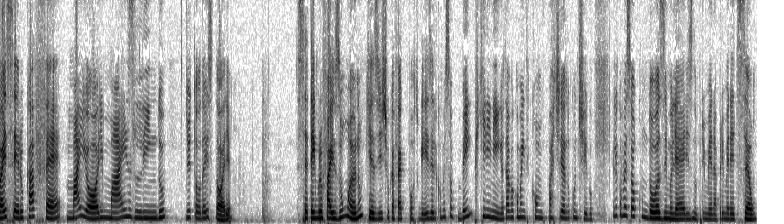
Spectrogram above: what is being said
Vai ser o café maior e mais lindo de toda a história. Setembro faz um ano que existe o Café Português. Ele começou bem pequenininho. Eu estava compartilhando contigo. Ele começou com 12 mulheres no primeiro, na primeira edição.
